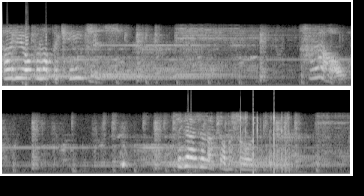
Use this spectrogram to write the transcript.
How do you open up the cages? How? See you guys in next episode.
